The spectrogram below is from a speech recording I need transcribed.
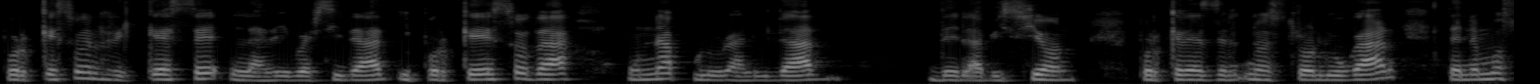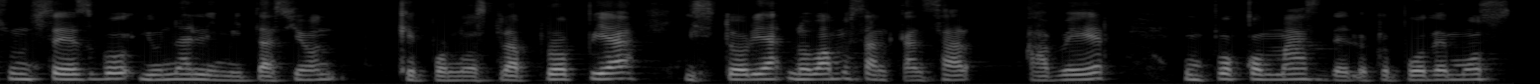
porque eso enriquece la diversidad y porque eso da una pluralidad de la visión, porque desde nuestro lugar tenemos un sesgo y una limitación que por nuestra propia historia no vamos a alcanzar a ver un poco más de lo que podemos,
